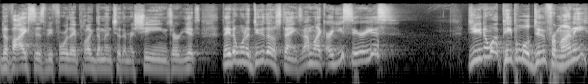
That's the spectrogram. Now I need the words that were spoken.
devices before they plug them into their machines, or get, they don't want to do those things. And I'm like, are you serious? Do you know what people will do for money?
